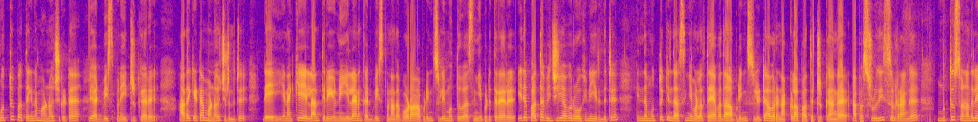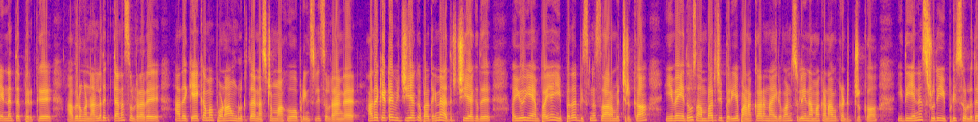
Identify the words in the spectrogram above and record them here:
முத்து பார்த்தீங்கன்னா மனோஜ்கிட்ட அட்வைஸ் பண்ணிகிட்ருக்காரு அதை கேட்டால் மனோஜ் இருந்துட்டு டே எனக்கே எல்லாம் தெரியும். நீ எல்லாம் எனக்கு அட்வைஸ் பண்ணாத போடா அப்படின்னு சொல்லி முத்துவை அசிங்கப்படுத்துறாரு. இதை பார்த்தா விஜயாவும் ரோஹிணி இருந்துட்டு இந்த முத்துக்கு இந்த அசிங்கமெல்லாம் தேவைதான் அப்படின்னு சொல்லிட்டு அவரை நக்கலாக பார்த்துட்ருக்காங்க அப்போ ஸ்ருதி சொல்கிறாங்க முத்து சொன்னதில் என்ன தப்பு இருக்குது அவர் உங்கள் நல்லதுக்கு தானே சொல்கிறாரு அதை கேட்காம போனால் உங்களுக்கு தான் நஷ்டமாகும் அப்படின்னு சொல்லி சொல்கிறாங்க அதை கேட்டால் விஜயாவுக்கு பார்த்தீங்கன்னா அதிர்ச்சியாகுது ஐயோ என் பையன் இப்போ தான் பிஸ்னஸ் ஆரம்பிச்சிருக்கான். இவன் ஏதோ சம்பாரிச்சு பெரிய பணக்காரன் ஆயிடுவான்னு சொல்லி நம்ம கனவு கண்டுட்ருக்கோம் இது என்ன ஸ்ருதி இப்படி சொல்லுது?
